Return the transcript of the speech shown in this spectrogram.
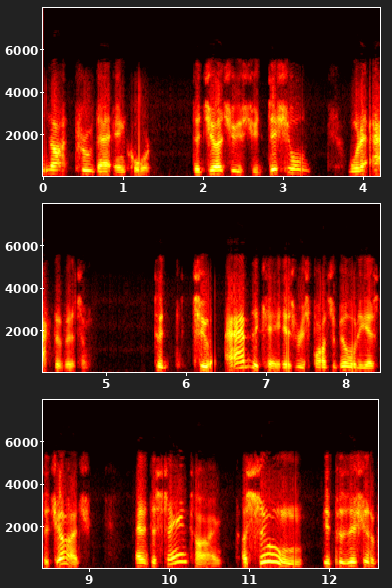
not prove that in court. The judge used judicial activism to to abdicate his responsibility as the judge, and at the same time assume the position of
